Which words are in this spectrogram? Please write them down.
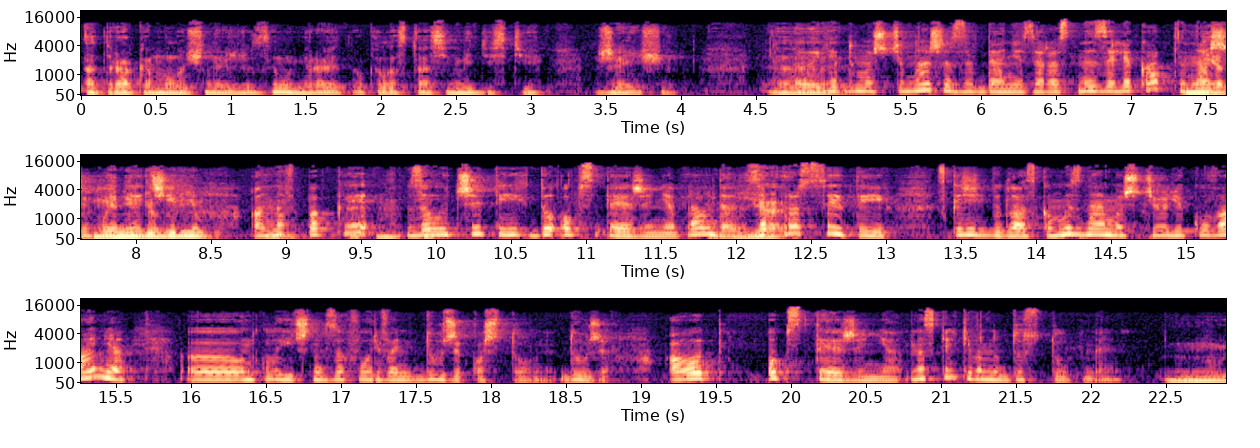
от рака молочной железы умирает около 170 женщин. Э, Е, Я думаю, що наше завдання зараз не залякати наших ми не глядачів, говоримо. а навпаки залучити їх до обстеження, правда? Я- Запросити їх. Скажіть, будь ласка, ми знаємо, що лікування е, онкологічних захворювань дуже коштовне, дуже. А от обстеження, наскільки воно доступне? Ну,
